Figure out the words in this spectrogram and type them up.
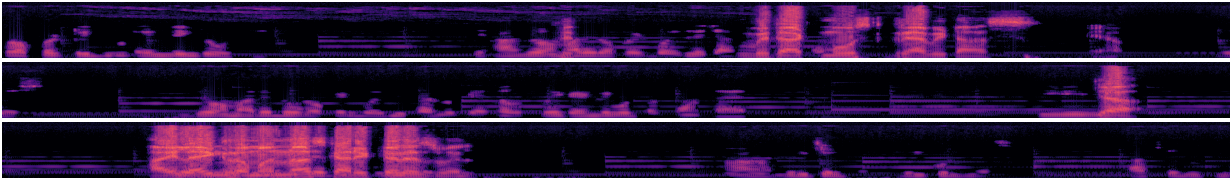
प्रॉपर ट्रिब्यूट एंडिंग जो होती है। कि हाँ जो हमारे रॉकेट बॉयज़ ने चालू with किया था। utmost gravitas यस जो हमारे दो रॉकेट बॉयज़ ने चालू किया था उसको एक एंडिंग तक पहुँचाया। कि yeah. I like जर्नी होती है ना कि Ramanna's जर्नी character पूरी as well. हाँ बिल्कुल बिल्कुल यस एब्सोल्युटली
